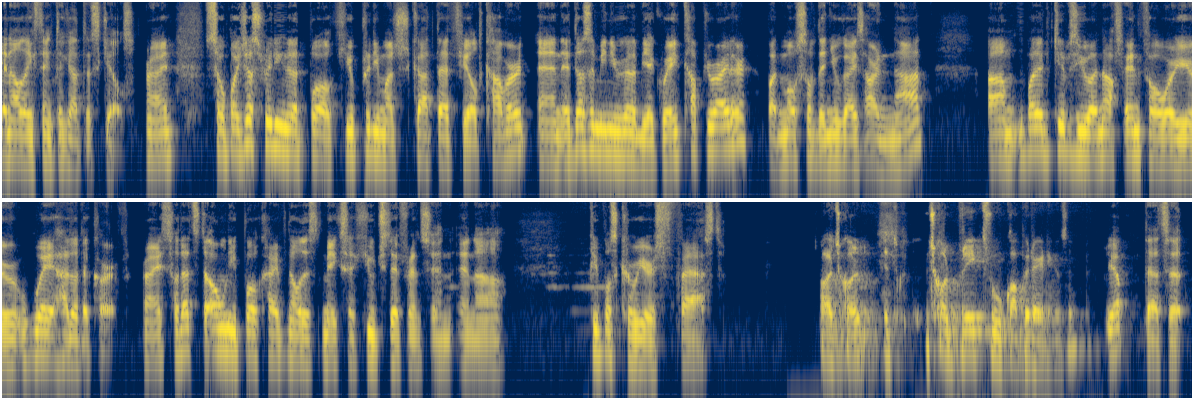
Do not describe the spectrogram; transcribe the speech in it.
and now they think they got the skills, right? So by just reading that book, you pretty much got that field covered. And it doesn't mean you're going to be a great copywriter, but most of the new guys are not. Um, but it gives you enough info where you're way ahead of the curve, right? So that's the only book I've noticed makes a huge difference in in uh, people's careers fast. Oh, it's called it's it's called breakthrough copywriting, isn't it? Yep, that's it.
